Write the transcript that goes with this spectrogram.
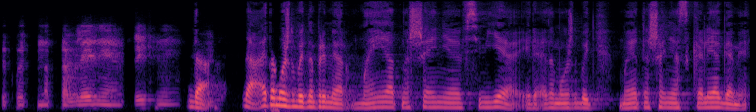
какое-то направление в жизни. Да, да, это может быть, например, мои отношения в семье, или это может быть мои отношения с коллегами,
